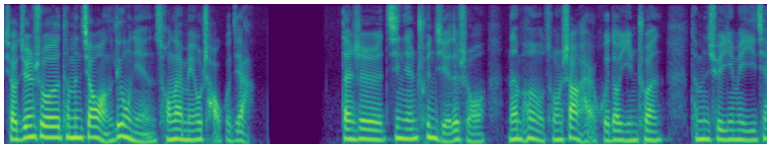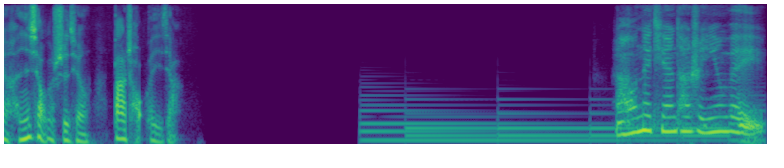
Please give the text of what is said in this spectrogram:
小娟说，他们交往六年，从来没有吵过架，但是今年春节的时候，男朋友从上海回到银川，他们却因为一件很小的事情大吵了一架。然后那天他是因为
